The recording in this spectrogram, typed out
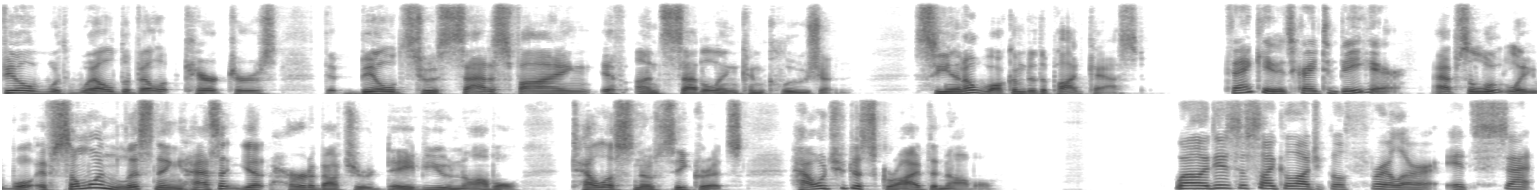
filled with well developed characters that builds to a satisfying, if unsettling, conclusion. Sienna, welcome to the podcast. Thank you. It's great to be here. Absolutely. Well, if someone listening hasn't yet heard about your debut novel, Tell Us No Secrets, how would you describe the novel? Well, it is a psychological thriller. It's set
